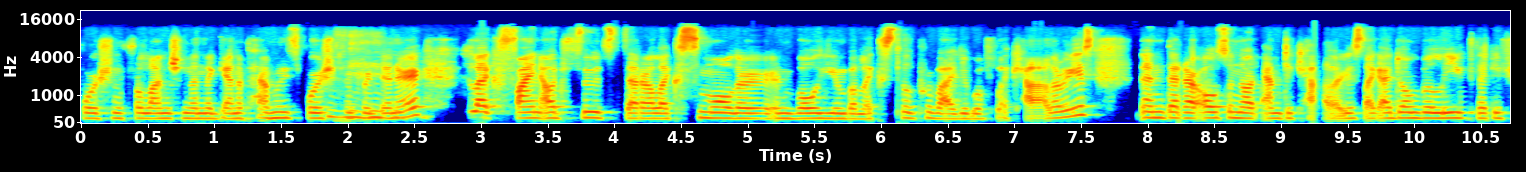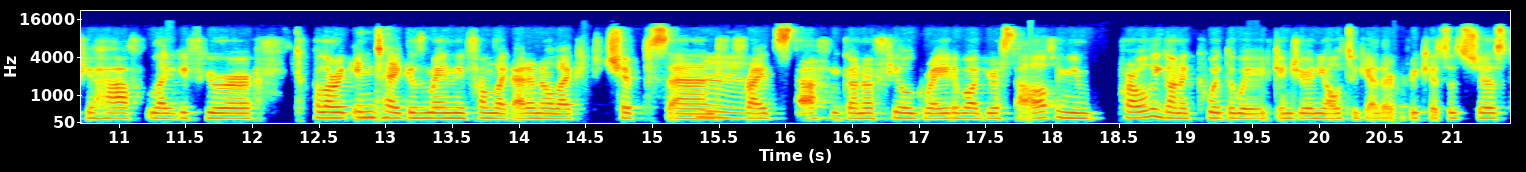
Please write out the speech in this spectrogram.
portion for lunch and then again a family's portion for dinner to like find out foods that are like smaller in volume but like still provide you with like calories and that are also not empty calories like I don't believe that if you have like if your caloric intake is mainly from like I don't know like chips and mm. fried stuff you're gonna feel great about yourself and you're probably gonna quit the weight gain journey altogether because it's just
